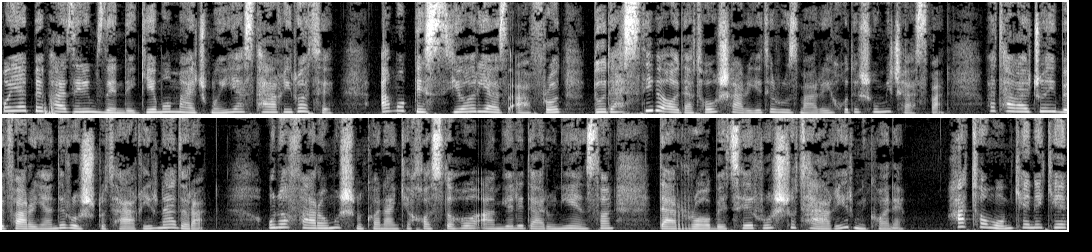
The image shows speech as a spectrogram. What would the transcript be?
باید بپذیریم زندگی ما مجموعی از تغییراته اما بسیاری از افراد دو دستی به عادتها و شرایط روزمره خودشون میچسبن و توجهی به فرایند رشد و تغییر ندارن. اونا فراموش می‌کنن که خواسته ها و امیال درونی انسان در رابطه رشد و تغییر می‌کنه. حتی ممکنه که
